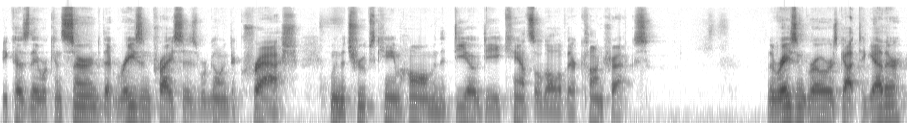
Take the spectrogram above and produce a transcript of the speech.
because they were concerned that raisin prices were going to crash when the troops came home and the DoD canceled all of their contracts. The raisin growers got together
